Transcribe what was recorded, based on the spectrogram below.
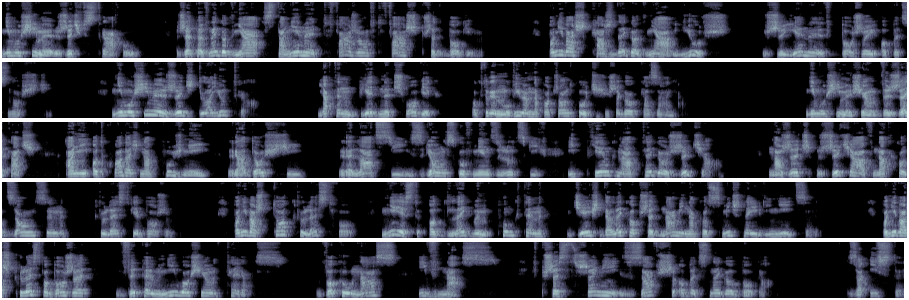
Nie musimy żyć w strachu, że pewnego dnia staniemy twarzą w twarz przed Bogiem, ponieważ każdego dnia już żyjemy w Bożej obecności. Nie musimy żyć dla jutra, jak ten biedny człowiek, o którym mówiłem na początku dzisiejszego kazania. Nie musimy się wyrzekać ani odkładać na później radości, relacji, związków międzyludzkich i piękna tego życia na rzecz życia w nadchodzącym Królestwie Bożym. Ponieważ to Królestwo nie jest odległym punktem gdzieś daleko przed nami na kosmicznej linijce, ponieważ Królestwo Boże wypełniło się teraz, wokół nas i w nas, w przestrzeni zawsze obecnego Boga. Zaiste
